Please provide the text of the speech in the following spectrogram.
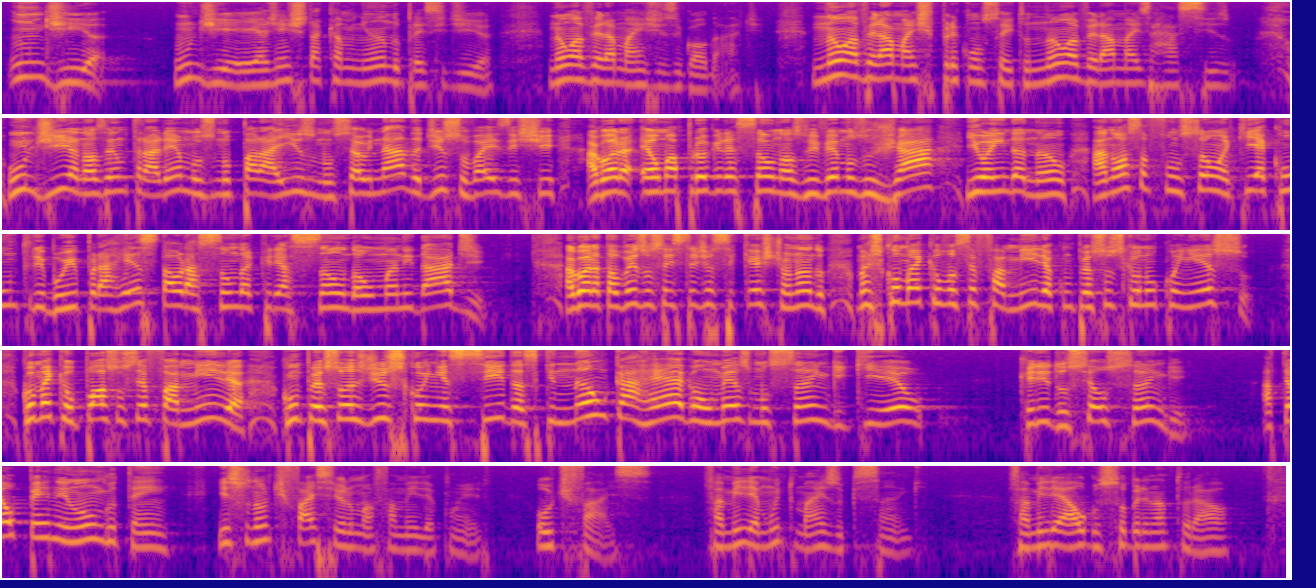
um dia, um dia, e a gente está caminhando para esse dia, não haverá mais desigualdade não haverá mais preconceito, não haverá mais racismo. Um dia nós entraremos no paraíso, no céu, e nada disso vai existir. Agora, é uma progressão, nós vivemos o já e o ainda não. A nossa função aqui é contribuir para a restauração da criação, da humanidade. Agora, talvez você esteja se questionando, mas como é que eu vou ser família com pessoas que eu não conheço? Como é que eu posso ser família com pessoas desconhecidas que não carregam o mesmo sangue que eu? Querido, o seu sangue, até o pernilongo tem. Isso não te faz ser uma família com ele. Ou te faz. Família é muito mais do que sangue. Família é algo sobrenatural.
